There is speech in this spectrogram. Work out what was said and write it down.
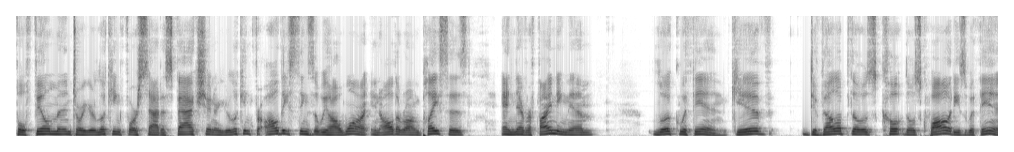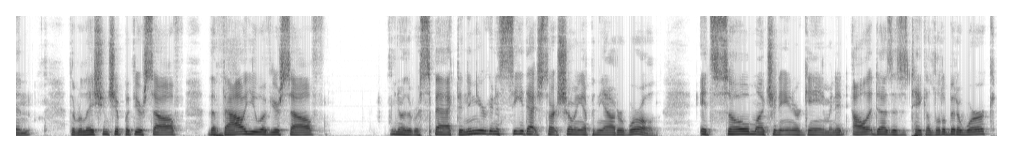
fulfillment or you're looking for satisfaction or you're looking for all these things that we all want in all the wrong places and never finding them, look within. Give develop those co- those qualities within the relationship with yourself, the value of yourself, you know, the respect, and then you're going to see that start showing up in the outer world. It's so much an inner game, and it all it does is take a little bit of work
